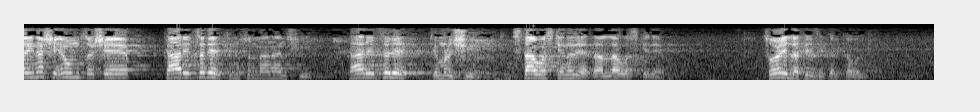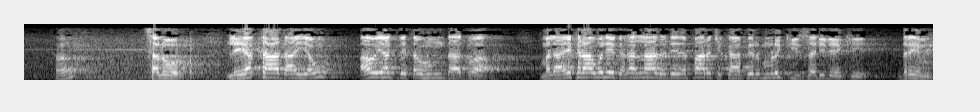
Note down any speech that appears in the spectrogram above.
دینه شیون څه شی کار څه دی چې مسلمانان شي کار څه دی چې مړ شي ستا وس کې نه دی الله وس کې دی څو علت ذکر کول سلور ليقطع دا یو او یکبتهم دا دوا ملائک را ولې ګل الله د دې لپاره چې کافر ملکی ذلیل کی دریم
